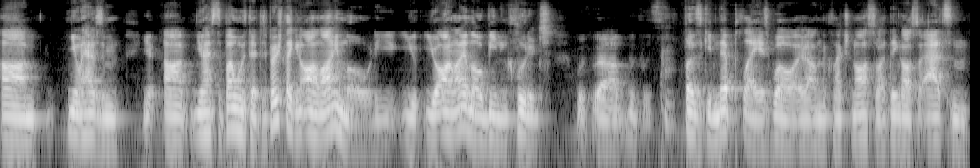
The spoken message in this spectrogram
Um, you know, have some, you, um, you have some fun with it, especially like in online mode. You, you, your online mode being included with, uh, with this game net play as well on the collection. Also, I think also add some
